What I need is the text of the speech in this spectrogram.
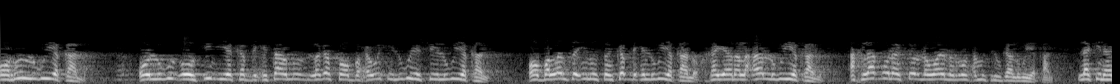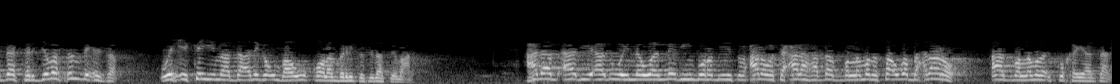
oo run lagu yaqaano oo lagu oofin iyo ka bixitaan laga soo baxo wixii lagu heshiye lagu yaqaano oo ballanta inuusan ka bixin lagu yaqaano khayaano la'aan lagu yaqaano akhlaaq wanaagsan o dhan waa ina ruuxa muslimka lagu yaqaano laakiin haddaad tarjamo xun bixisa wixii ka yimaada adiga unbaa ugu qoolan berrinta sidaas way macana cadaab aada iyo aada u weynna waad leedihiin buu rabbi yihi subxaana wa tacaala haddaad ballamada saa uga baxdaanoo aada ballamada isku khayaantaan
